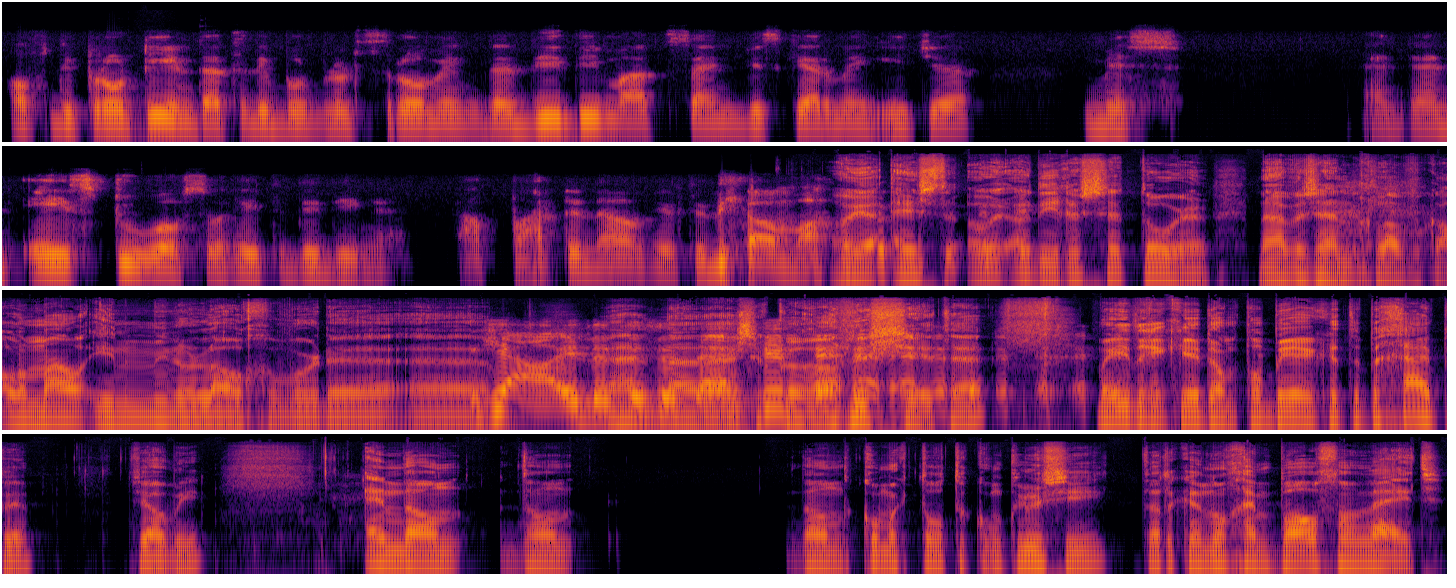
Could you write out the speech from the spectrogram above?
Of de protein dat de bloedstroming, dat die, die maakt zijn bescherming ietsje mis. En dan ACE2 of zo heet die dingen. Aparte naam heeft die allemaal. Oh ja, ACE, oh, die receptoren. Nou, we zijn geloof ik allemaal immunoloog geworden. Uh, ja, in de. Na deze corona shit, hè. Maar iedere keer dan probeer ik het te begrijpen, Joby. En dan, dan, dan kom ik tot de conclusie dat ik er nog geen bal van weet.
